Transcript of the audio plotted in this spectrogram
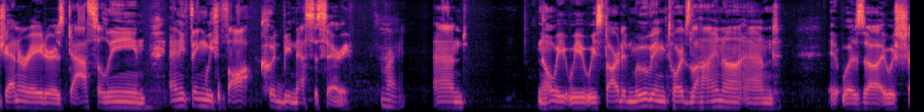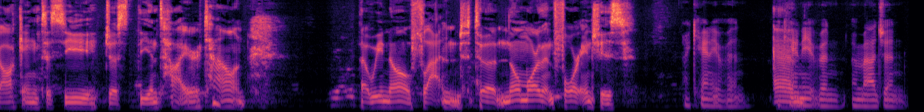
generators, gasoline, anything we thought could be necessary. Right. And no, we, we, we started moving towards Lahaina and it was uh, it was shocking to see just the entire town that we know flattened to no more than four inches. I can't even and, I can't even imagine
